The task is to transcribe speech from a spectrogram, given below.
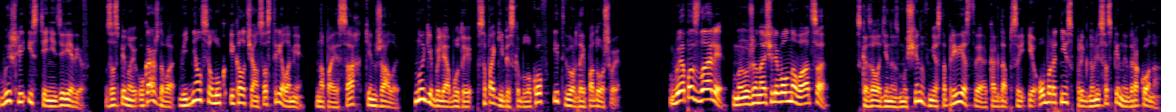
вышли из тени деревьев. За спиной у каждого виднелся лук и колчан со стрелами, на поясах — кинжалы. Ноги были обуты в сапоги без каблуков и твердой подошвы. «Вы опоздали! Мы уже начали волноваться!» — сказал один из мужчин вместо приветствия, когда псы и оборотни спрыгнули со спины дракона.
